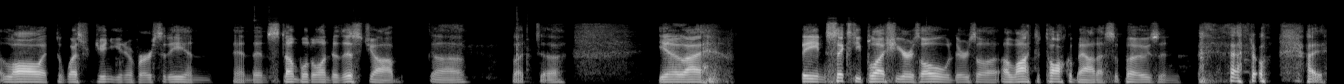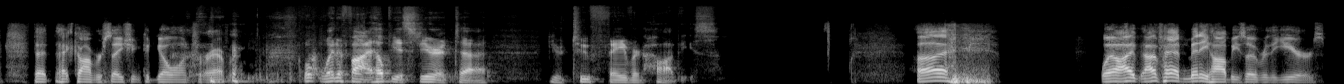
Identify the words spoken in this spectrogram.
law at the West Virginia University, and and then stumbled onto this job. but you know, I being 60 plus years old, there's a, a lot to talk about, I suppose, and I, that that conversation could go on forever. well, what if I help you steer it? Uh, your two favorite hobbies? Uh, Well, I, I've had many hobbies over the years,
